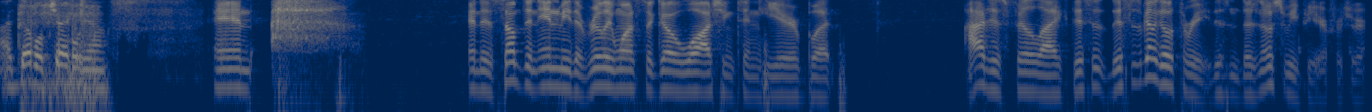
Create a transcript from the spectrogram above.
I double checked. Yeah, and and there's something in me that really wants to go Washington here, but I just feel like this is this is gonna go three. This there's no sweep here for sure.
